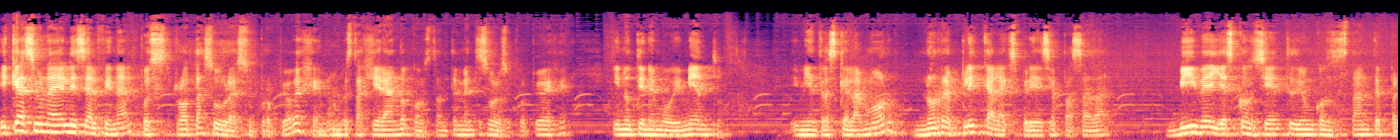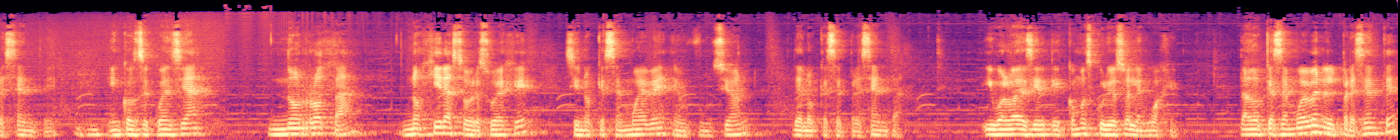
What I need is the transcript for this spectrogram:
¿Y qué hace una hélice al final? Pues rota sobre su propio eje, ¿no? Está girando constantemente sobre su propio eje y no tiene movimiento. Y mientras que el amor no replica la experiencia pasada, vive y es consciente de un constante presente. En consecuencia, no rota, no gira sobre su eje, sino que se mueve en función de lo que se presenta. Y vuelvo a decir que cómo es curioso el lenguaje. Dado que se mueve en el presente,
